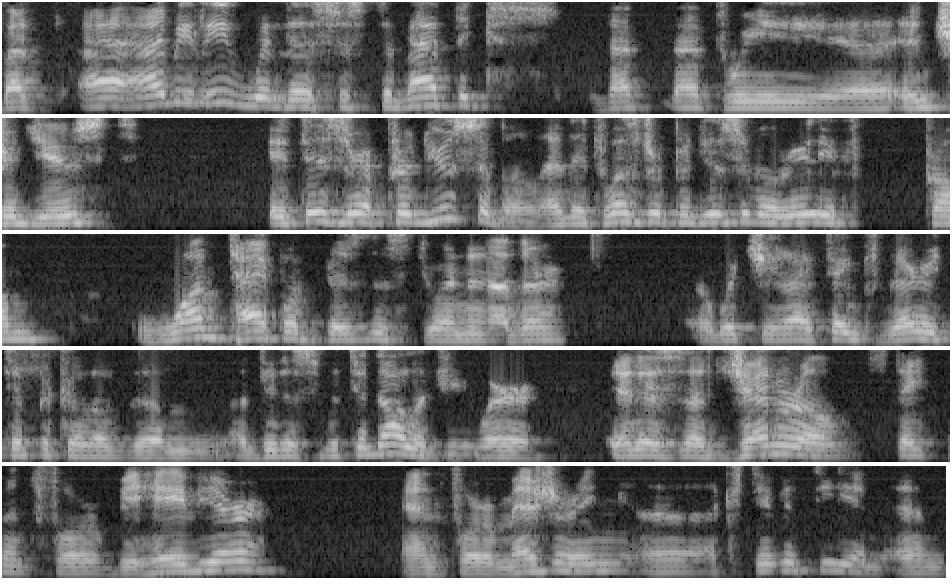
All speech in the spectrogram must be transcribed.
but I, I believe with the systematics that, that we uh, introduced, it is reproducible and it was reproducible really from one type of business to another, which is, I think, very typical of the Adizes methodology, where it is a general statement for behavior and for measuring uh, activity and, and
